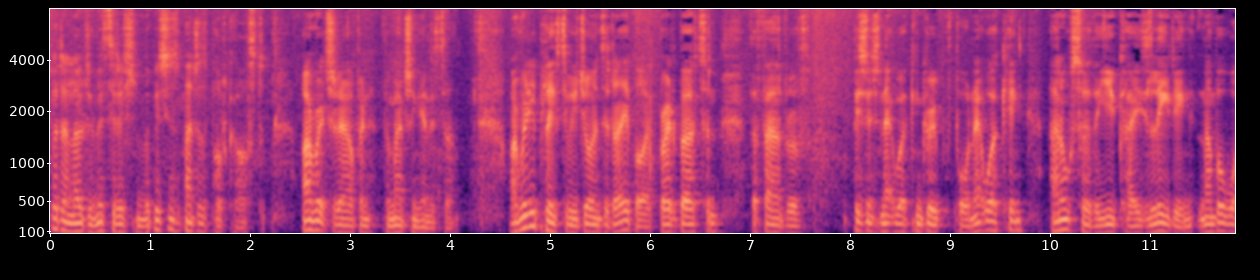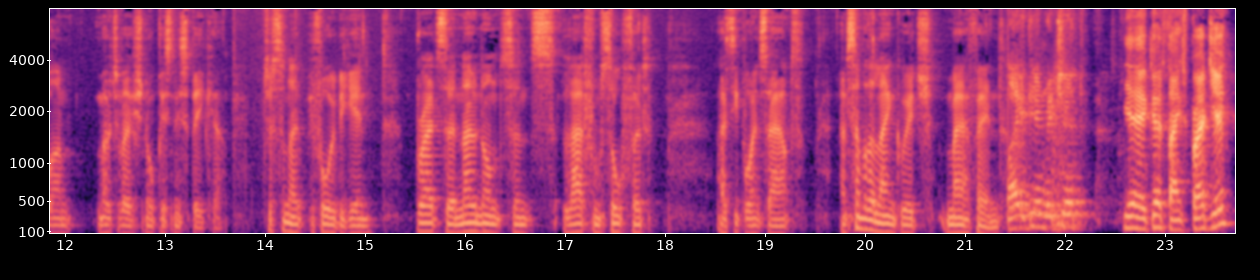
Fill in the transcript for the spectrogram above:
for downloading this edition of the Business Matters Podcast. I'm Richard Alvin, the Managing Editor. I'm really pleased to be joined today by Brad Burton, the founder of business networking group 4Networking and also the UK's leading number one motivational business speaker. Just a note before we begin Brad's a no nonsense lad from Salford, as he points out, and some of the language may offend. How you doing, Richard? Yeah, good. Thanks, Brad. You?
